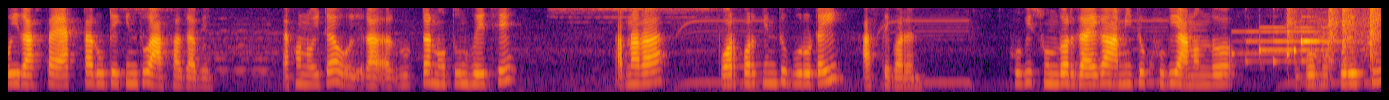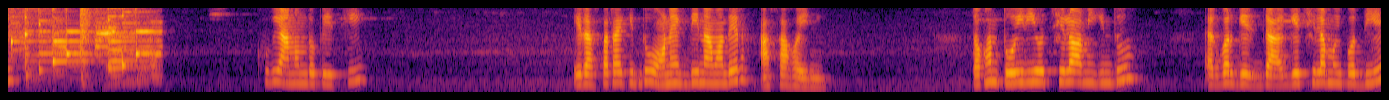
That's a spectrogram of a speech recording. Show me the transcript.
ওই রাস্তা একটা রুটে কিন্তু আসা যাবে। এখন ওইটা ওই রুটটা নতুন হয়েছে। আপনারা পরপর কিন্তু পুরোটাই আসতে পারেন। খুবই সুন্দর জায়গা, আমি তো খুবই আনন্দ উপভোগ করেছি। খুবই আনন্দ পেয়েছি। এই রাস্তাটায় কিন্তু অনেক দিন আমাদের আসা হয়নি। তখন তৈরি হচ্ছিল, আমি কিন্তু একবার গেছিলাম ওই পথ দিয়ে।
